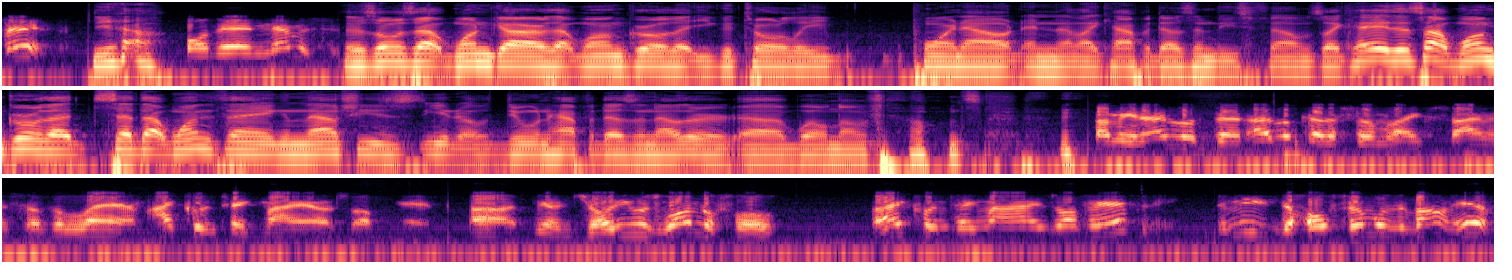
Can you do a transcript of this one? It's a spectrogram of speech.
Finn. Yeah. Or their nemesis. There's always that one guy or that one girl that you could totally point out in like half a dozen of these films. Like, hey, there's that one girl that said that one thing, and now she's you know doing half a dozen other uh, well-known films. I mean, I looked at I looked at a film like Silence of the Lamb. I couldn't take my eyes off him. Uh, you know, Jodie was wonderful, but I couldn't take my eyes off Anthony. To me, the whole film was about him.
